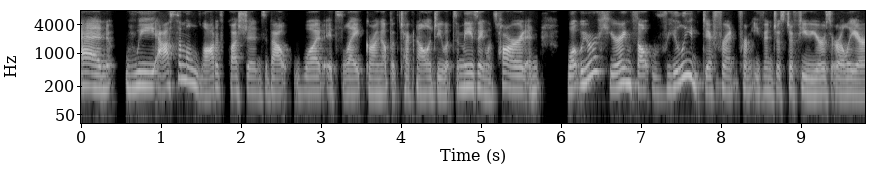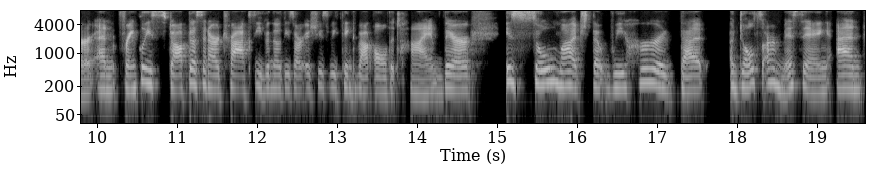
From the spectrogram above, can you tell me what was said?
And we asked them a lot of questions about what it's like growing up with technology, what's amazing, what's hard. And what we were hearing felt really different from even just a few years earlier. And frankly, stopped us in our tracks, even though these are issues we think about all the time. There is so much that we heard that adults are missing and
